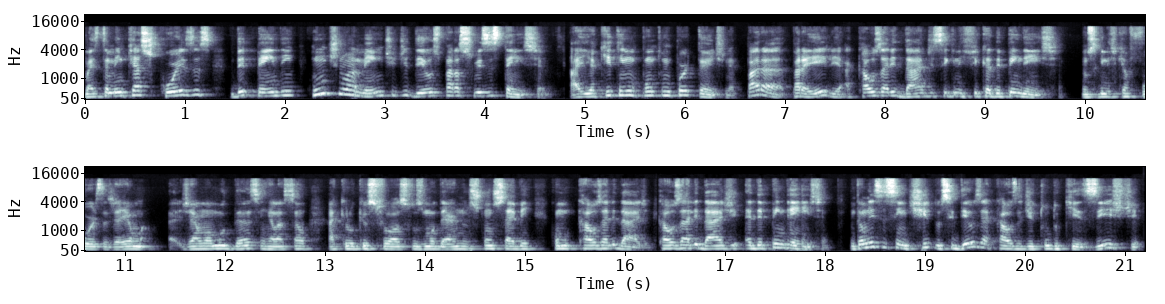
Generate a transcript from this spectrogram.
mas também que as coisas dependem continuamente de Deus para a sua existência. Aí aqui tem um ponto importante, né? Para, para ele, a causalidade significa dependência, não significa força, já é, uma, já é uma mudança em relação àquilo que os filósofos modernos concebem como causalidade. Causalidade é dependência. Então, nesse sentido, se Deus é a causa de tudo que existe,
